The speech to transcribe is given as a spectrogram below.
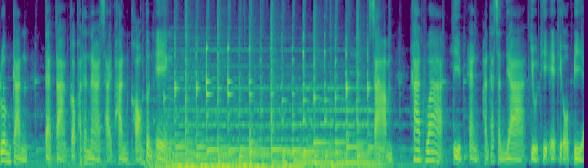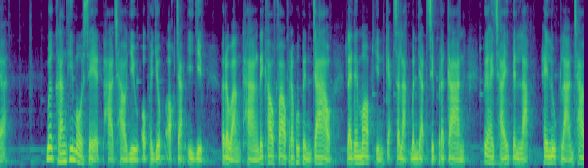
ร่วมกัน แต่ต่างก็พัฒนาสายพันธุ์ของตนเอง 3. คาดว่าหีบแห่งพันธสัญญาอยู่ที่เอธิโอเปีย เมื่อครั้งที่โมเสสพาชาวยิวอพยพออกจากอียิปต์ระหว่างทางได้เข้าเฝ้าพระผู้เป็นเจ้า และได้มอบหินแกะสลักบัญญัติสิบประการ เพื่อให้ใช้เป็นหลักให้ลูกหลานชาว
